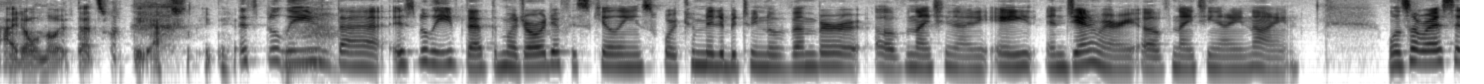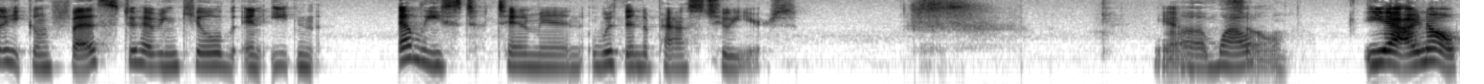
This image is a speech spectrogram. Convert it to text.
I don't know if that's what they actually did. It's believed that it's believed that the majority of his killings were committed between November of 1998 and January of 1999. Once arrested, he confessed to having killed and eaten at least 10 men within the past two years. Yeah. Uh, wow. So, yeah, I know.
